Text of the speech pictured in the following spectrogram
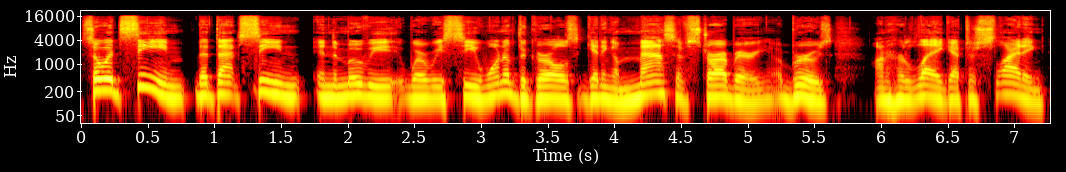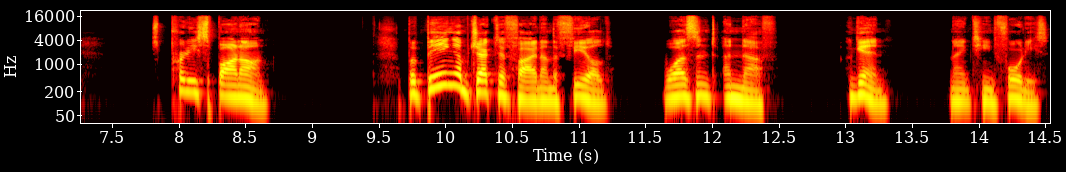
So it'd seem that that scene in the movie where we see one of the girls getting a massive strawberry, a bruise, on her leg after sliding is pretty spot on. But being objectified on the field wasn't enough. Again, 1940s.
